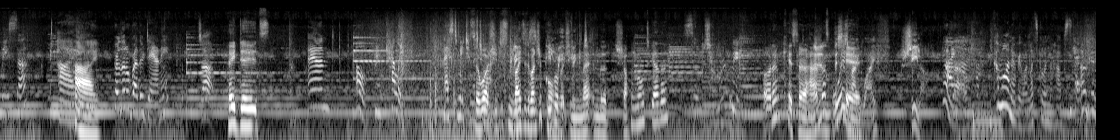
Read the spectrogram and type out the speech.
Lisa. Hi. Hi. Her little brother Danny. What's up? Hey, dudes. And oh, and Kelly. Nice to meet you, Mr. So what? She just invited a bunch of people that she met in the shopping mall together? So charming. Oh, don't kiss her hand. and um, That's this weird. is my wife, Sheila. Hello. Come on, everyone. Let's go in the house. Okay. Oh, good.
